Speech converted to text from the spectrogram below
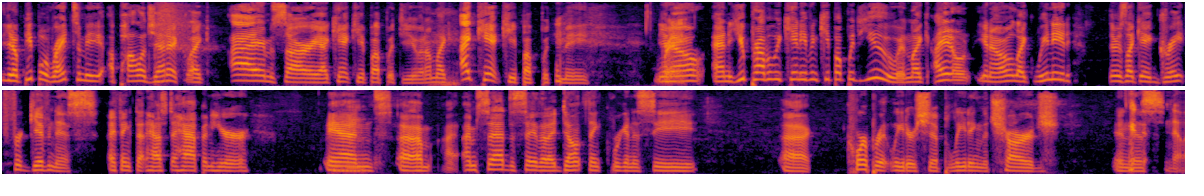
you know people write to me apologetic like i'm sorry i can't keep up with you. And i'm like i can't keep up with me you Right. know? And you probably can't even keep up with you. And like i don't you know like we need there's like a great forgiveness i think that has to happen here. And um, I, i'm sad to say that i don't think we're going to see uh, corporate leadership leading the charge in this no.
